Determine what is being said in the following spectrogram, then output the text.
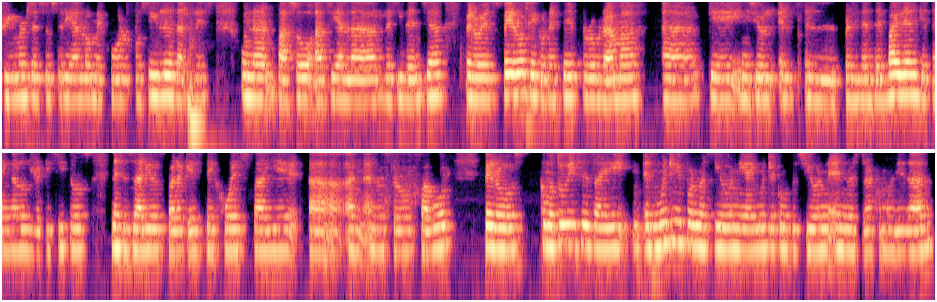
Dreamers. Eso sería lo mejor posible, darles un paso hacia la residencia. Pero espero que con este programa que inició el, presidente Biden, que tenga los requisitos necesarios para que este juez falle a, nuestro favor. Pero como tú dices, hay, es mucha información y hay mucha confusión en nuestra comunidad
